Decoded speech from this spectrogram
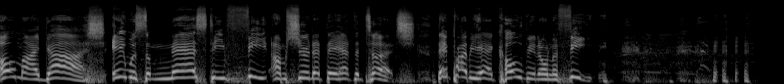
Oh my gosh, it was some nasty feet, I'm sure that they had to touch. They probably had COVID on the feet.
